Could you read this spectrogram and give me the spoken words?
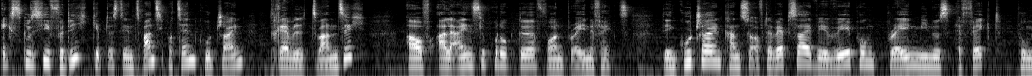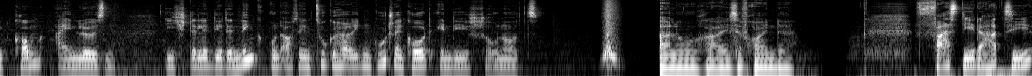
Exklusiv für dich gibt es den 20% Gutschein Travel20 auf alle Einzelprodukte von Brain Effects. Den Gutschein kannst du auf der Website www.brain-effect.com einlösen. Ich stelle dir den Link und auch den zugehörigen Gutscheincode in die Show Notes. Hallo Reisefreunde. Fast jeder hat sie,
